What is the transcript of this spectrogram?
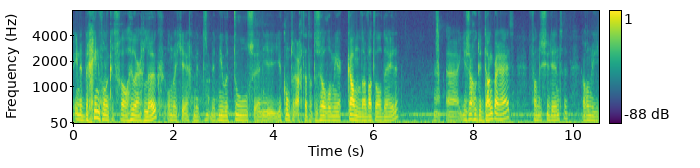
in het begin vond ik het vooral heel erg leuk, omdat je echt met, met nieuwe tools en je, je komt erachter dat er zoveel meer kan dan wat we al deden. Ja. je zag ook de dankbaarheid van de studenten, waarom je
